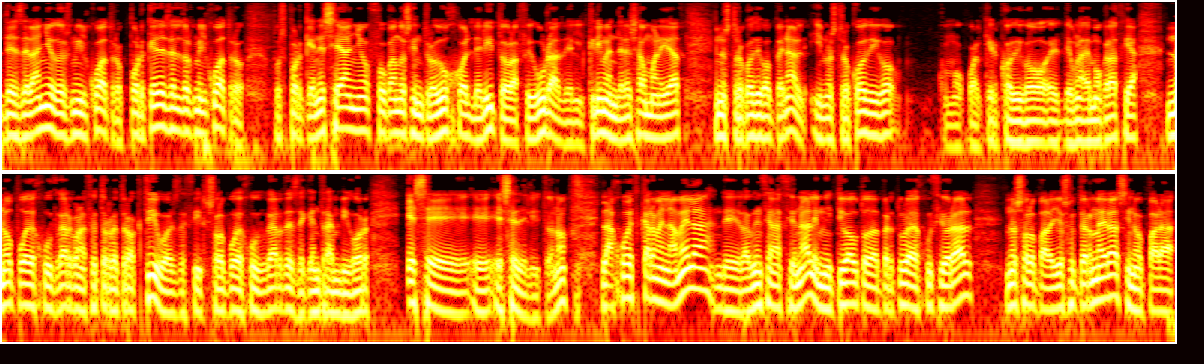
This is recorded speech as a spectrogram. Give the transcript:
desde el año 2004. ¿Por qué desde el 2004? Pues porque en ese año fue cuando se introdujo el delito, la figura del crimen de lesa humanidad en nuestro Código Penal. Y nuestro Código, como cualquier código eh, de una democracia, no puede juzgar con efecto retroactivo, es decir, solo puede juzgar desde que entra en vigor ese, eh, ese delito. ¿no? La juez Carmen Lamela, de la Audiencia Nacional, emitió auto de apertura de juicio oral no solo para Josu Ternera, sino para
